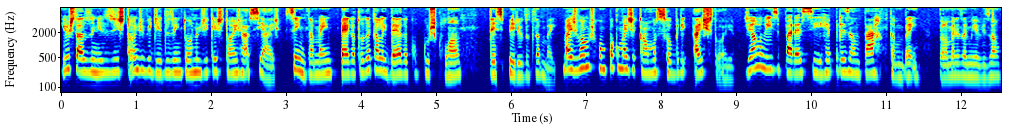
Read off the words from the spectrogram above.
e os Estados Unidos estão divididos em torno de questões raciais. Sim, também pega toda aquela ideia da Ku Klux Klan desse período também. Mas vamos com um pouco mais de calma sobre a história. Jean-Louis parece representar também pelo menos a minha visão,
